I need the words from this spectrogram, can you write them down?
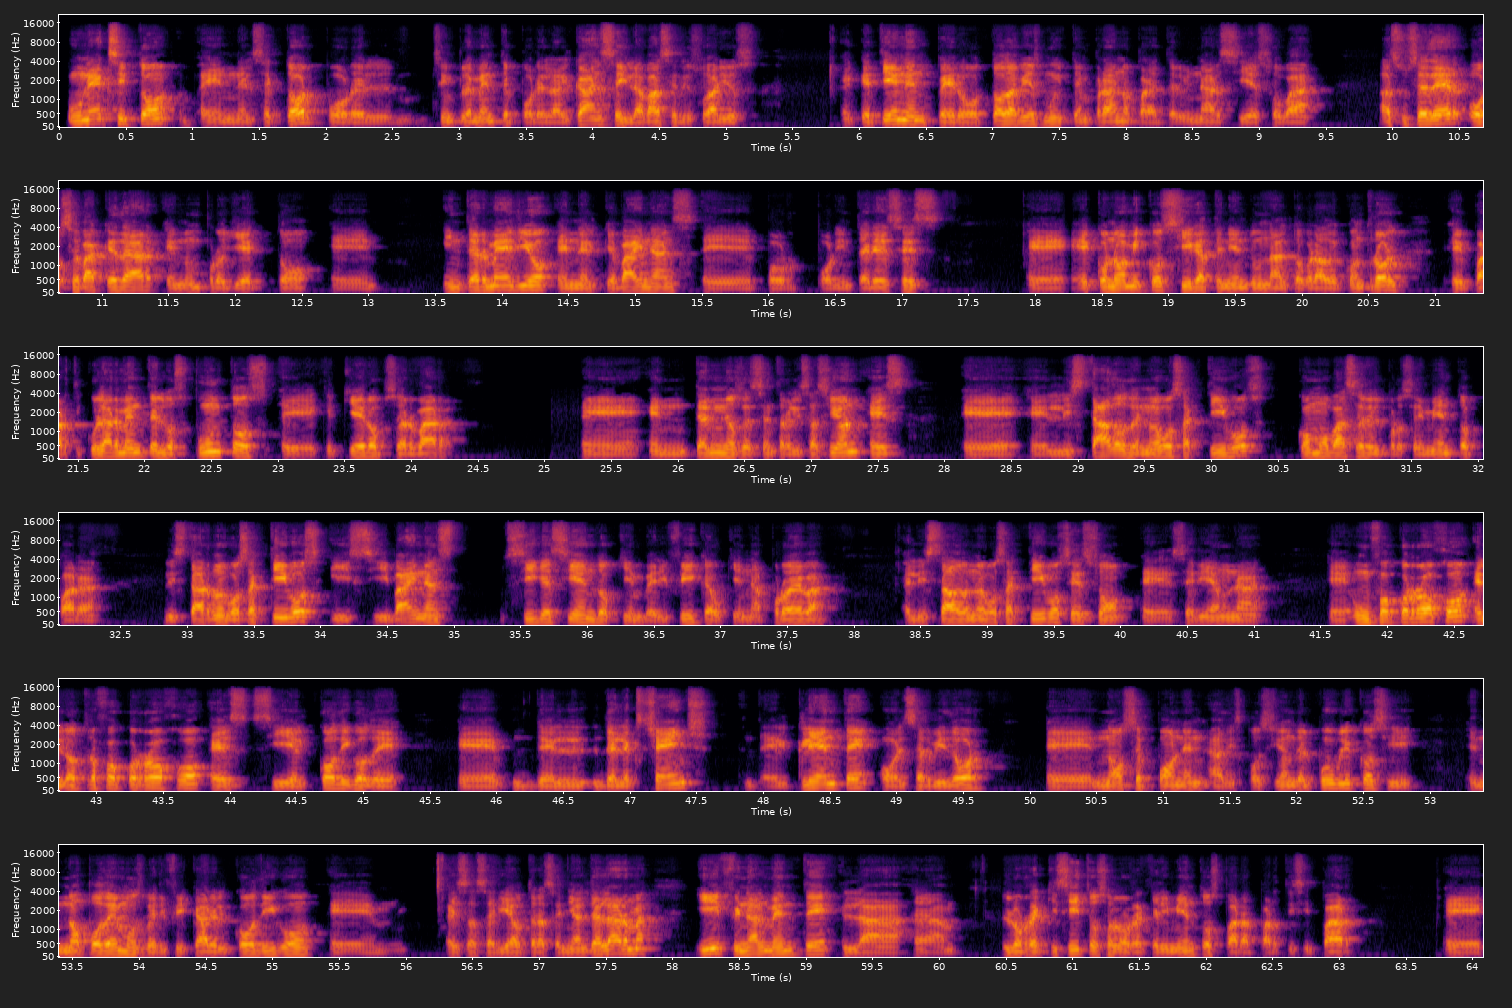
un, éxito en el sector por el, simplemente por el alcance y la base de usuarios que tienen, pero todavía es muy temprano para determinar si eso va a suceder o se va a quedar en un proyecto intermedio en el que Binance, por, por intereses eh, económico siga teniendo un alto grado de control. Eh, particularmente los puntos eh, que quiero observar en términos de centralización es el listado de nuevos activos, cómo va a ser el procedimiento para listar nuevos activos y si Binance sigue siendo quien verifica o quien aprueba el listado de nuevos activos, eso sería una, un foco rojo. El otro foco rojo es si el código de, del, del exchange del cliente o el servidor no se ponen a disposición del público. Si no podemos verificar el código, esa sería otra señal de alarma. Y finalmente, la, los requisitos o los requerimientos para participar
